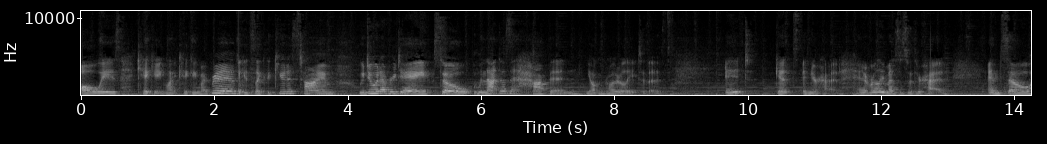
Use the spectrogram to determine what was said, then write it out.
always kicking, like kicking my ribs. Like it's like the cutest time. We do it every day. So when that doesn't happen, y'all can probably relate to this, it gets in your head and it really messes with your head. And so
